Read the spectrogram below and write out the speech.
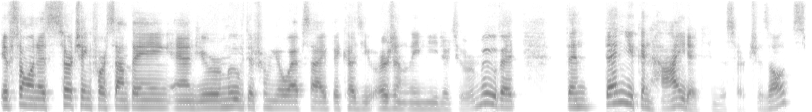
if someone is searching for something and you removed it from your website because you urgently needed to remove it, then, then you can hide it in the search results.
